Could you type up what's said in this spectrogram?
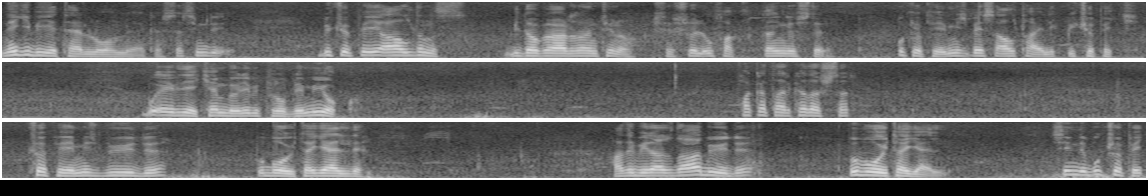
Ne gibi yeterli olmuyor arkadaşlar? Şimdi bir köpeği aldınız. Bir Dogo Argentino. İşte şöyle ufaklıktan göstereyim. Bu köpeğimiz 5-6 aylık bir köpek. Bu evdeyken böyle bir problemi yok. Fakat arkadaşlar köpeğimiz büyüdü. Bu boyuta geldi. Hadi biraz daha büyüdü. Bu boyuta geldi. Şimdi bu köpek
